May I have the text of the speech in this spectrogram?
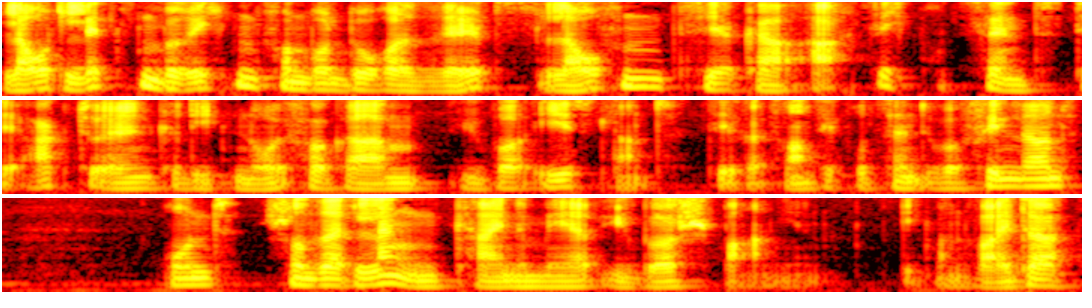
Laut letzten Berichten von Bondora selbst laufen circa 80 Prozent der aktuellen Kreditneuvergaben über Estland, circa 20 Prozent über Finnland und schon seit langem keine mehr über Spanien. Geht man weiter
